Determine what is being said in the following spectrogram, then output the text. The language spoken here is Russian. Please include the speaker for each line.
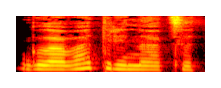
Speaker 1: Глава 13.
